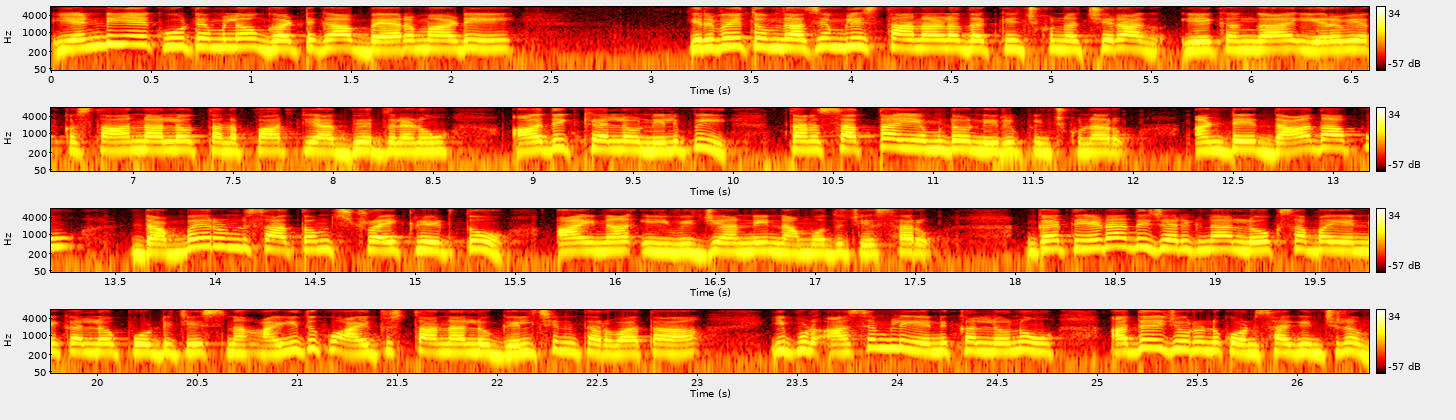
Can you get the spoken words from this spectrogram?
ఎన్డీఏ కూటమిలో గట్టిగా బేరమాడి ఇరవై తొమ్మిది అసెంబ్లీ స్థానాలను దక్కించుకున్న చిరాగ్ ఏకంగా ఇరవై ఒక్క స్థానాల్లో తన పార్టీ అభ్యర్థులను ఆధిక్యాల్లో నిలిపి తన సత్తా ఏమిటో నిరూపించుకున్నారు. అంటే దాదాపు డెబ్బై రెండు శాతం స్ట్రైక్ రేట్తో ఆయన ఈ విజయాన్ని నమోదు చేశారు. గతేడాది జరిగిన లోక్సభ ఎన్నికల్లో పోటీ చేసిన ఐదుకు ఐదు స్థానాల్లో గెలిచిన తర్వాత ఇప్పుడు అసెంబ్లీ ఎన్నికల్లోనూ అదే జోరును కొనసాగించడం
